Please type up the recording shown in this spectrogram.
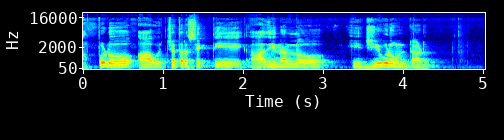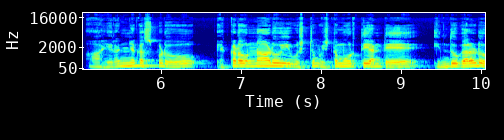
అప్పుడు ఆ ఉచ్చతర శక్తి ఆధీనంలో ఈ జీవుడు ఉంటాడు. ఆ హిరణ్యకస్పుడు ఎక్కడ ఉన్నాడు ఈ విష్ణు విష్ణుమూర్తి అంటే ఇందుగలడు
